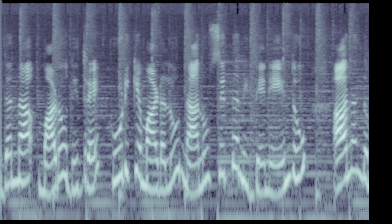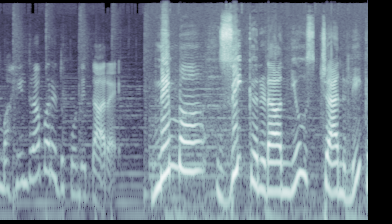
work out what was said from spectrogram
ಇದನ್ನ ಮಾಡೋದಿದ್ರೆ ಹೂಡಿಕೆ ಮಾಡಲು ನಾನು ಸಿದ್ಧನಿದ್ದೇನೆ ಎಂದು ಆನಂದ್ ಮಹೀಂದ್ರ ಬರೆದುಕೊಂಡಿದ್ದಾರೆ. ನಿಮ್ಮ ಜಿ ಕನ್ನಡ ನ್ಯೂಸ್ ಚಾನೆಲ್ ಈಗ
